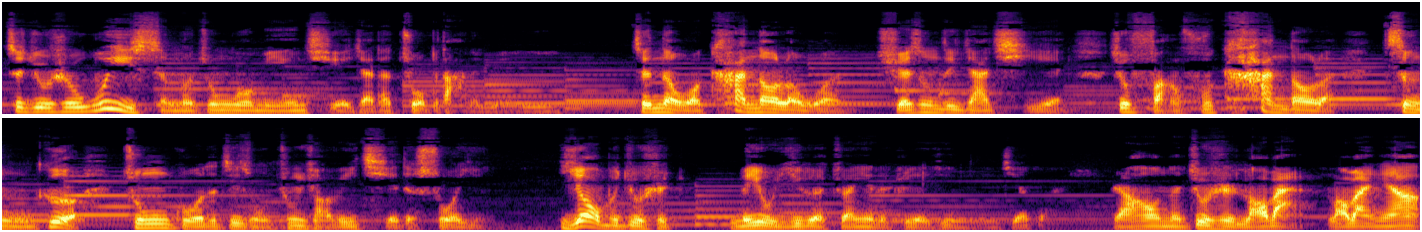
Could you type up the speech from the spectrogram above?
这就是为什么中国民营企业家他做不大的原因。真的，我看到了我学生这家企业，就仿佛看到了整个中国的这种中小微企业的缩影。要不就是没有一个专业的职业经理人接管，然后呢，就是老板、老板娘、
